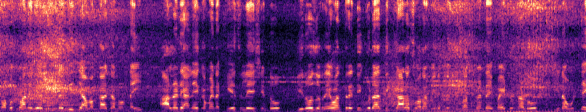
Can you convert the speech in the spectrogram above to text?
ప్రభుత్వాన్ని రేపు విడదీసే అవకాశాలు ఉన్నాయి. ఆల్రెడీ అనేకమైన కేసులు వేసిండు. ఈరోజు రేవంత్ రెడ్డి కూడా దిక్కాల స్వరం వినిపించి సస్పెండ్ అయి బయట ఉన్నాడు ఈయన ఉంటే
